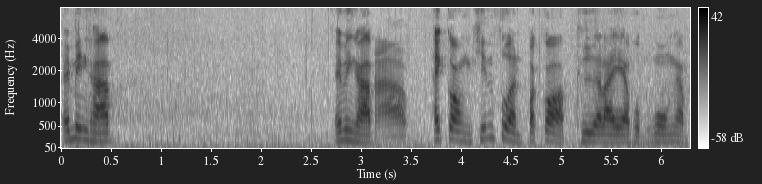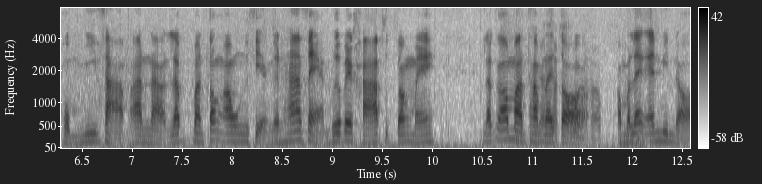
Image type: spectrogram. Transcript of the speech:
เอ้ยมินครับเอ้ยมินครับ ครับไอ้กล่องชิ้นส่วนประกอบคืออะไรอะผมงงอะผมมีสามอันอะแล้วมันต้องเอาเสียเงินห้าแสนเพื่อไปคราฟถูกต้องไหม แล้วก็เอามาทำอะไรต่อเดี๋ยวสักครู่ครับเอามาแลกแอดมินเหรอ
